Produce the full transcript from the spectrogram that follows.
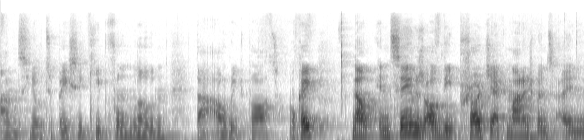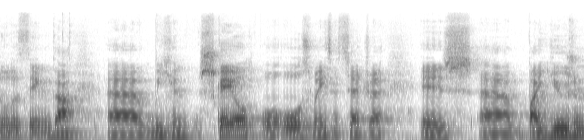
and you know to basically keep front loading that outreach part. Okay. Now, in terms of the project management, another thing that uh, we can scale or automate, etc., is um, by using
